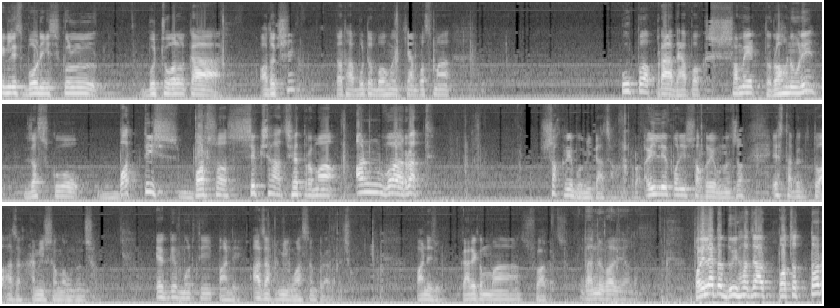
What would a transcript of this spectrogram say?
इङ्ग्लिस बोर्डिङ स्कुल बुटवलका अध्यक्ष तथा बुटो बहुमुखी क्याम्पसमा उप प्राध्यापक समेत रहनुहुने जसको बत्तिस वर्ष शिक्षा क्षेत्रमा अनवरत सक्रिय भूमिका छ र अहिले पनि सक्रिय हुनुहुन्छ। यस्ता व्यक्तित्व आज हामीसँग हुनुहुन्छ। यज्ञमूर्ति पाण्डे आज हामी उहाँसँग कुरा गर्नेछौँ पाण्डेज्यू कार्यक्रममा स्वागत छ। धन्यवाद यहाँलाई। पहिला त दुई हजार पचहत्तर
